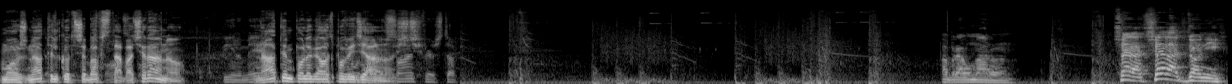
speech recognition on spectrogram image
Można, tylko trzeba wstawać rano. Na tym polega odpowiedzialność. Dobra, umarłem. Strzelać, strzelać do nich!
